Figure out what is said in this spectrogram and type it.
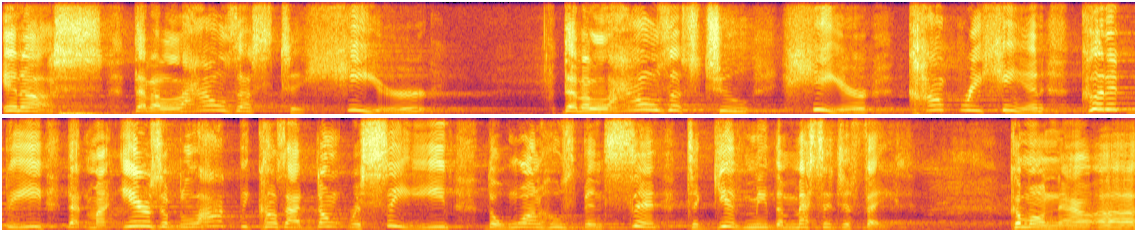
in us that allows us to hear that allows us to hear, comprehend. Could it be that my ears are blocked because I don't receive the one who's been sent to give me the message of faith? Come on now. Uh,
